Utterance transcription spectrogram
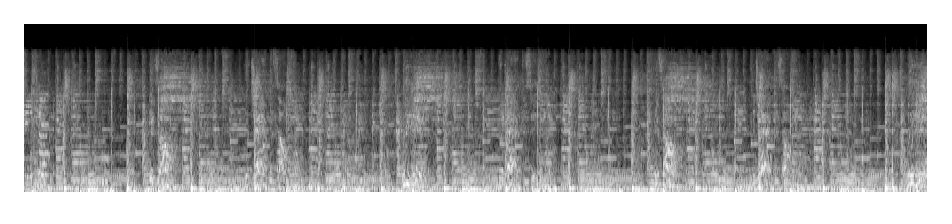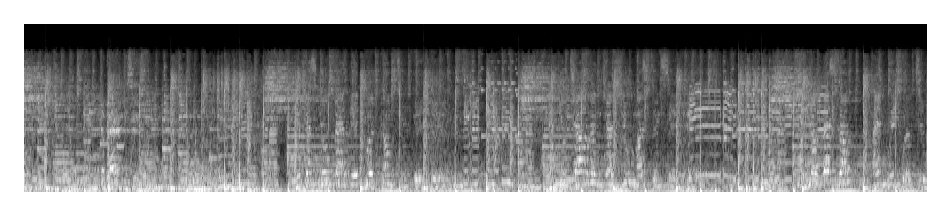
danger. It's on. The jam is on. We're here. The band is. It's on. The jam is on. We're here. The band is. We just knew that it would come to this. And you must insist. Your best up, and we will too.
